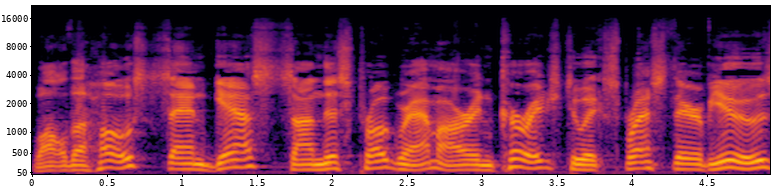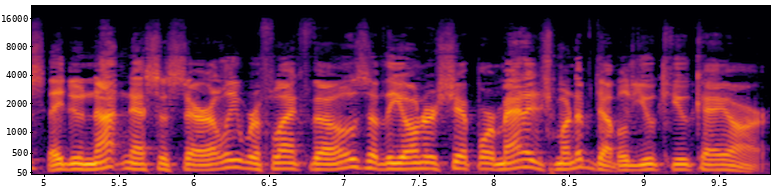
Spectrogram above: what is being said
While the hosts and guests on this program are encouraged to express their views, they do not necessarily reflect those of the ownership or management of WQKR.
